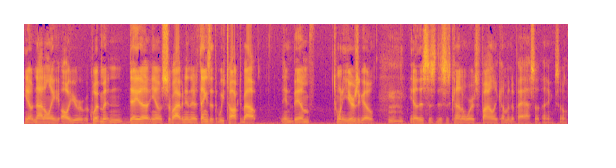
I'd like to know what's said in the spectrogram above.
You know, not only all your equipment and data, you know, surviving in there, things that we talked about in BIM 20 years ago. Mhm. You know, this is this is kind of where it's finally coming to pass. I think so.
